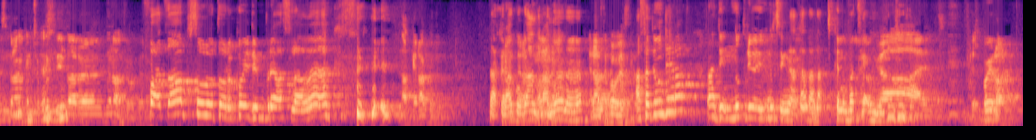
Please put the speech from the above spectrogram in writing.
speram că început e, dar uh, din altă operă. Fața absolut oricui din Breaslav, eh? Dacă era cu... Dacă era cu gant la mână. Era altă poveste. Asta de unde era? A, din nu trebuie, nu țin, da, da, da, când învățăm. Deci, băi, lor.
